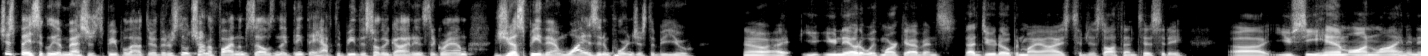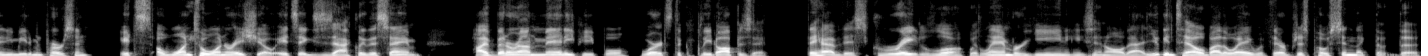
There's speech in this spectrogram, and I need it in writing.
just basically a message to people out there that are still trying to find themselves and they think they have to be this other guy on instagram. Just be them. Why is it important just to be you? No i you, you nailed it with mark evans. That dude opened my eyes to just authenticity. Uh, you see him online and then you meet him in person it's a one-to-one ratio. It's exactly the same I've been around many people where it's the complete opposite. They have this great look with Lamborghinis and all that. You can tell, by the way, if they're just posting like the the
